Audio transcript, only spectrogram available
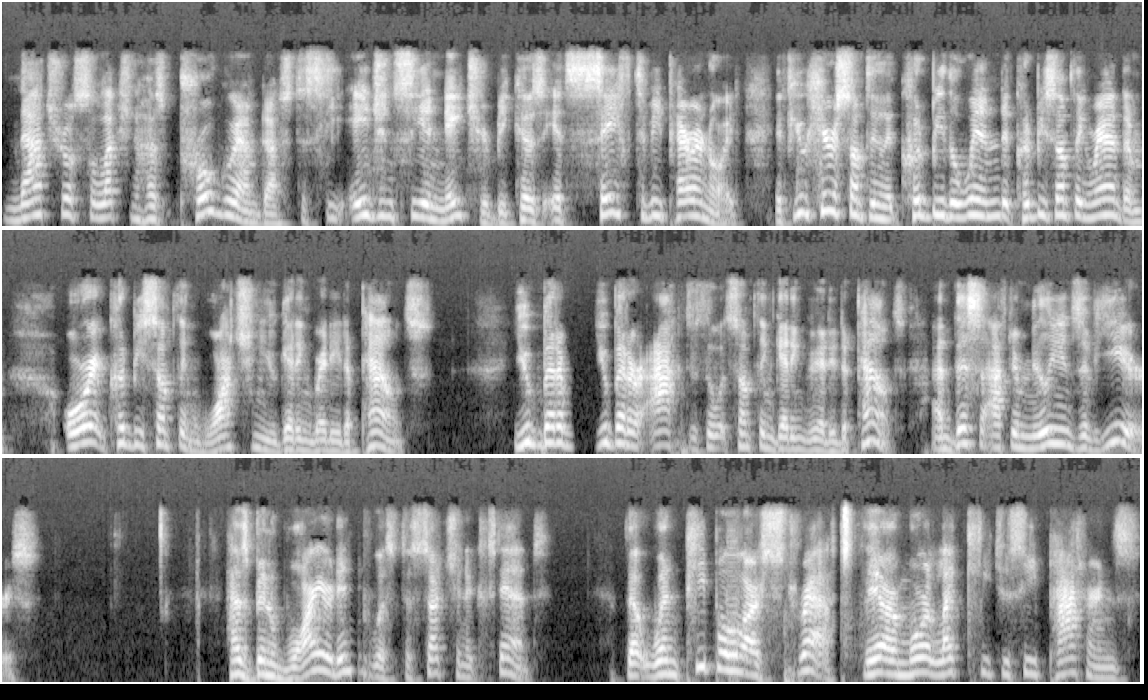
natural selection has programmed us to see agency in nature because it's safe to be paranoid. If you hear something that could be the wind, it could be something random, or it could be something watching you getting ready to pounce you better you better act as though it's something getting ready to pounce. And this, after millions of years, has been wired into us to such an extent that when people are stressed, they are more likely to see patterns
